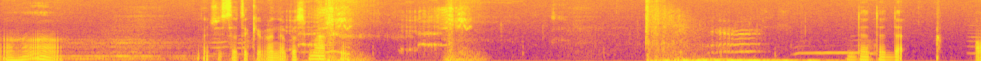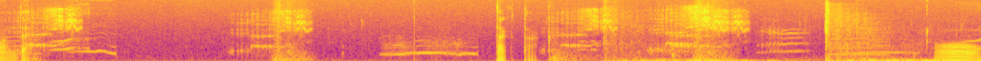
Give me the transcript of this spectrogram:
Ага. Значить, все-таки ви не безсмертні. Де, де, де? Он де. Так, так. Оу.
